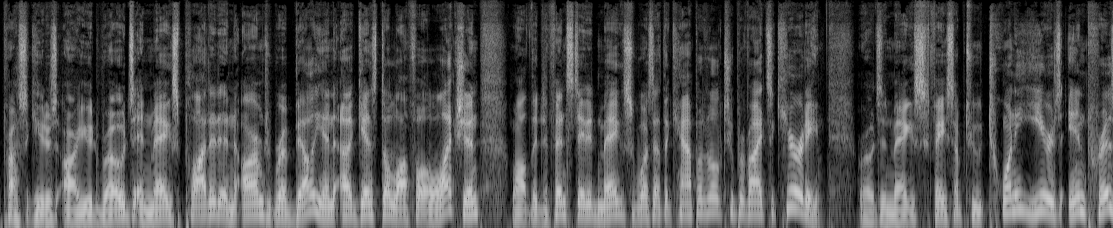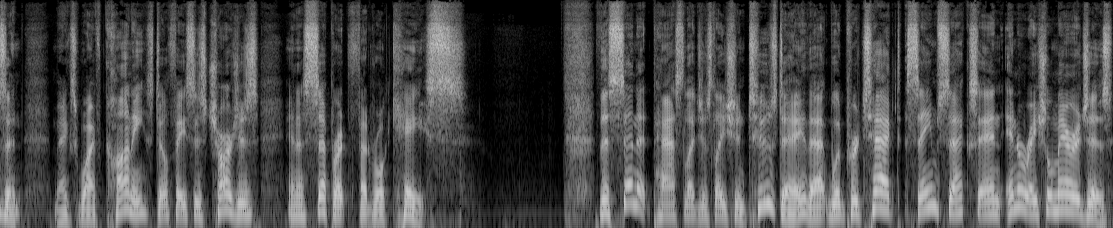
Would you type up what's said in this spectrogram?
Prosecutors argued Rhodes and Meggs plotted an armed rebellion against a lawful election, while the defense stated Meggs was the Capitol to provide security. Rhodes and Meggs face up to 20 years in prison. Meggs' wife Connie still faces charges in a separate federal case. The Senate passed legislation Tuesday that would protect same sex and interracial marriages.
